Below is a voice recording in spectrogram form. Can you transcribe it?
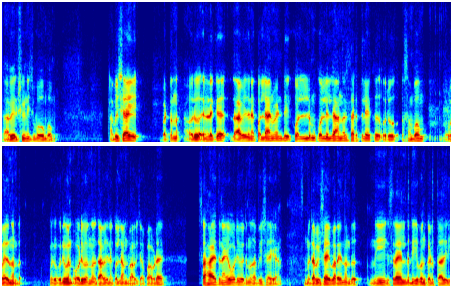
ദാവീദ് ക്ഷീണിച്ചു പോകുമ്പം അഭിഷായി പെട്ടെന്ന് ഒരു അതിനിടയ്ക്ക് ദാവീദിനെ കൊല്ലാൻ വേണ്ടി കൊല്ലും കൊല്ലില്ല എന്നൊരു തരത്തിലേക്ക് ഒരു സംഭവം വരുന്നുണ്ട്. ഒരു ഒരുവൻ ഓടി വന്ന് ദാവീദിനെ കൊല്ലാൻ ഭാവിച്ചു. അപ്പോൾ അവിടെ സഹായത്തിനായി ഓടി വരുന്നത് അഭിഷായിയാണ്. എന്നിട്ട് അഭിഷായി പറയുന്നുണ്ട് നീ ഇസ്രായേലിന്റെ ദീപം കെടുത്താതിരി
